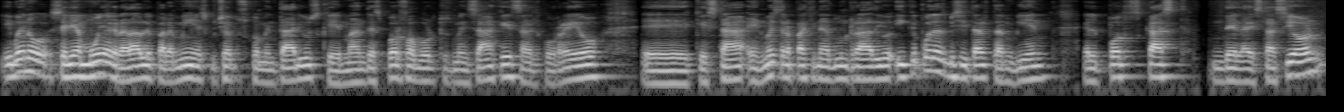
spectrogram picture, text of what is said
Y bueno, sería muy agradable para mí escuchar tus comentarios, que mandes por favor tus mensajes al correo eh, que está en nuestra página de un radio y que puedas visitar también el podcast de la estación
